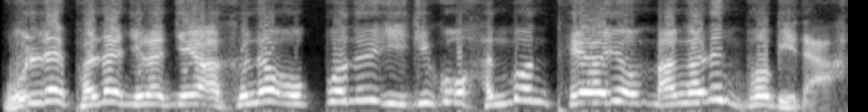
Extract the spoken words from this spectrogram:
원래 반란이란 게 아흔아홉 번을 이기고 한 번 패하여 망하는 법이다.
